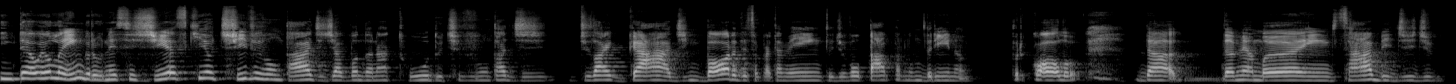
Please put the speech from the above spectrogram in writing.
Então eu lembro nesses dias que eu tive vontade de abandonar tudo, tive vontade de, de largar, de ir embora desse apartamento, de voltar para Londrina, por colo da, da minha mãe, sabe? De, de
